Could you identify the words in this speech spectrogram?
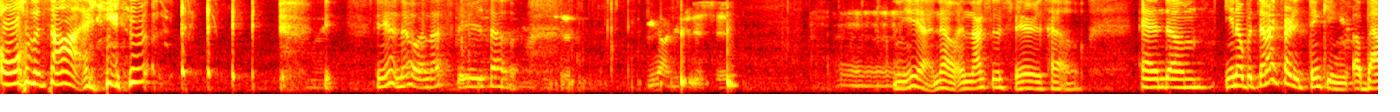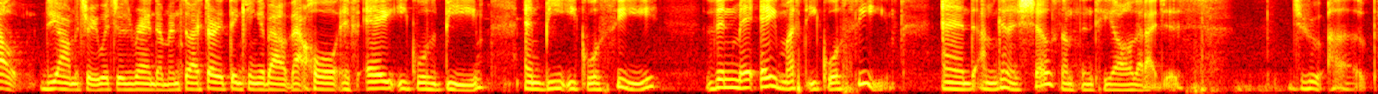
All the time. yeah, no, and that's fair as hell. You're not to this shit. Yeah, no, and that's just fair as hell. And um, you know, but then I started thinking about geometry, which was random, and so I started thinking about that whole if A equals B and B equals C, then A must equal C. And I'm gonna show something to y'all that I just drew up.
